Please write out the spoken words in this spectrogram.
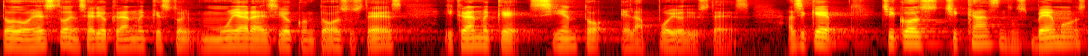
todo esto. En serio, créanme que estoy muy agradecido con todos ustedes y créanme que siento el apoyo de ustedes. Así que chicos, chicas, nos vemos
